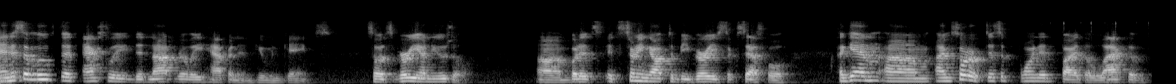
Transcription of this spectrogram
And it's a move that actually did not really happen in human games. So it's very unusual. Um, but it's it's turning out to be very successful. Again, um, I'm sort of disappointed by the lack of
